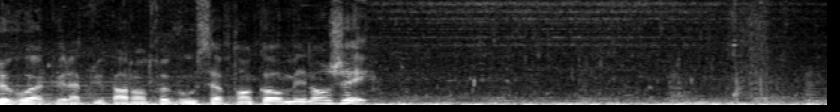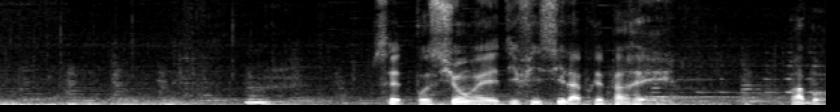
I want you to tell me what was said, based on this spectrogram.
Je vois que la plupart d'entre vous savent encore mélanger. Hmm. Cette potion est difficile à préparer. Bravo.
